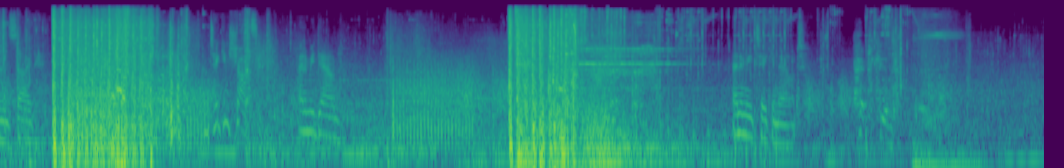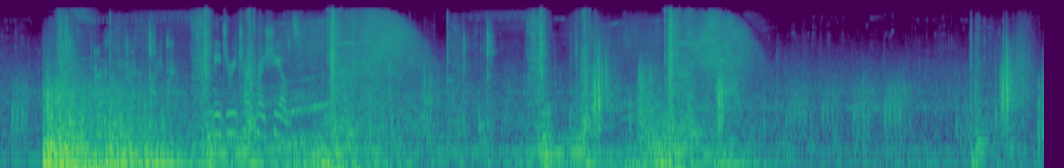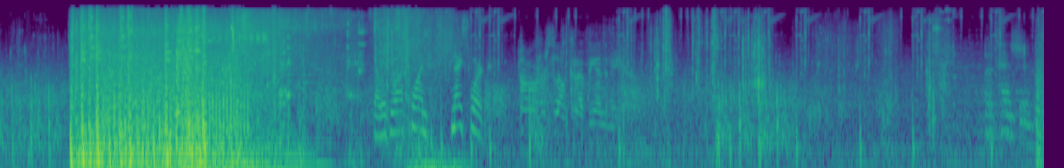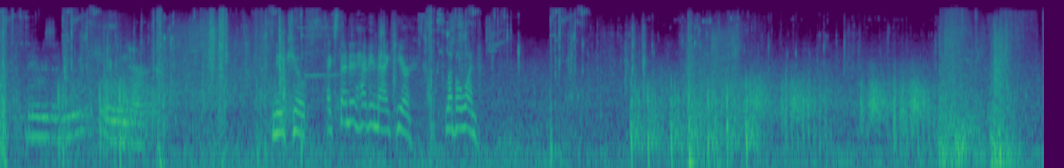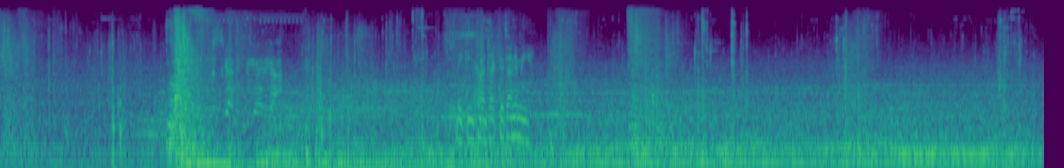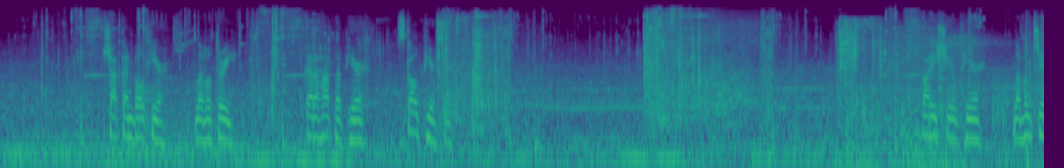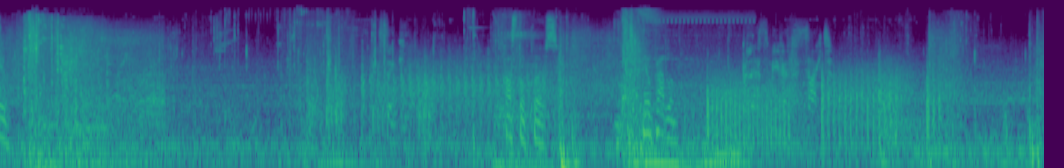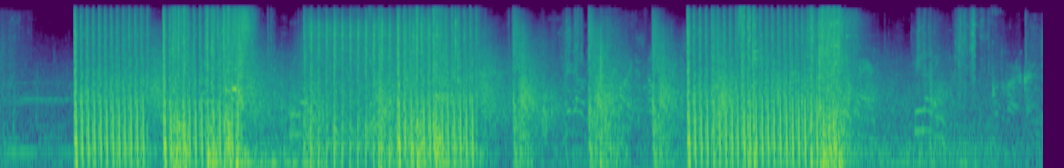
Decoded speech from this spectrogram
They're inside. I'm taking shots. Enemy down. Enemy taken out. Need to recharge my shields. That last one. Nice work. Powerful slaughter of the enemy. Attention. There is a new kill leader. New kill. Extended heavy mag here. Level one. Scanning the area. Making contact with enemy. Shotgun bolt here. Level three. Gotta hop up here. Skull piercer. Body shield here. Level two. Thank you. Hostile close. No problem. Bless me with sight. Reloading. Fight is not finished. Fire. Reloading. Good work.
